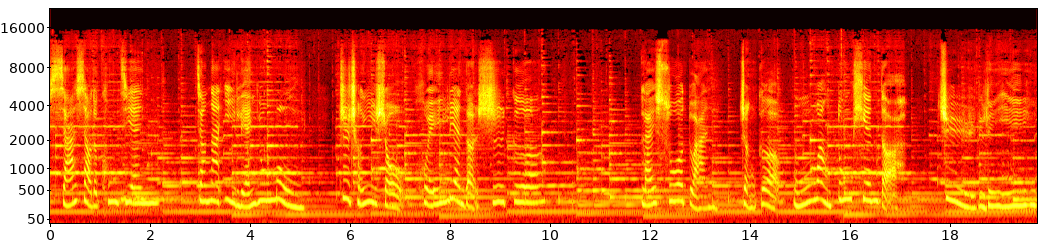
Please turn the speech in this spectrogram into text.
狭小的空间，将那一帘幽梦。制成一首回恋的诗歌，来缩短整个无望冬天的距离。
